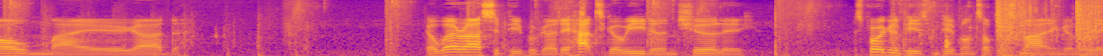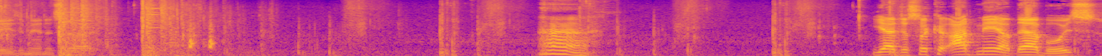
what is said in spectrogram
Oh my god. Yo, where else did people go? They had to go Eden, surely. There's probably going to be some people on top of this mountain going to laser me in a sec. yeah, just look at, add me up there, boys.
